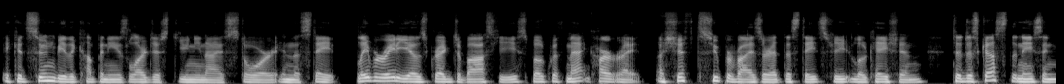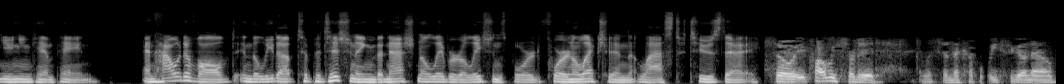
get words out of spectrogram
it could soon be the company's largest unionized store in the state. Labor Radio's Greg Jaboski spoke with Matt Cartwright, a shift supervisor at the State Street location, to discuss the nascent union campaign and how it evolved in the lead up to petitioning the National Labor Relations Board for an election last Tuesday. So it probably started less than a couple weeks ago now,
